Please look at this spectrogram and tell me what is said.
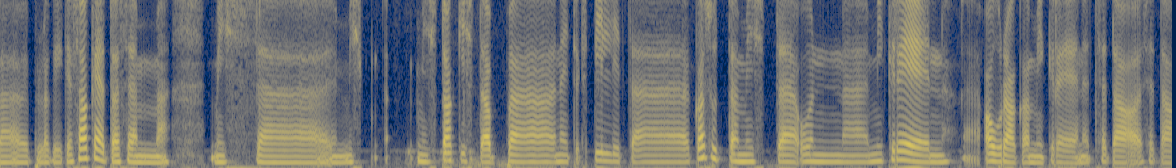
äh, võib-olla kõige sagedasem, mis äh,, mis, mis takistab äh, näiteks pillide kasutamist, on migreen, auraga migreen, et seda, seda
